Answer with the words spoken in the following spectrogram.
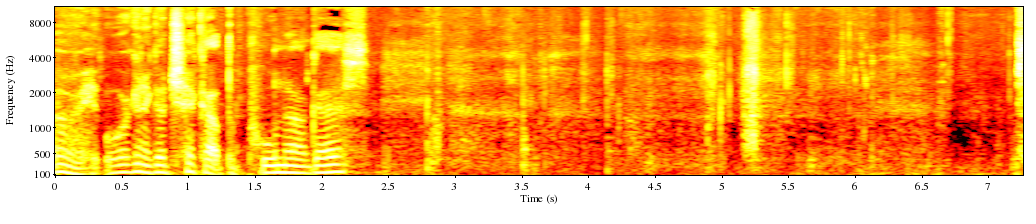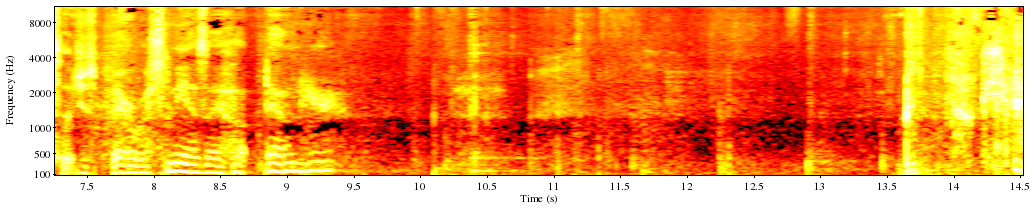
All right, well, we're go check out the pool now, guys. So just bear with me as I hop down here. Okay.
